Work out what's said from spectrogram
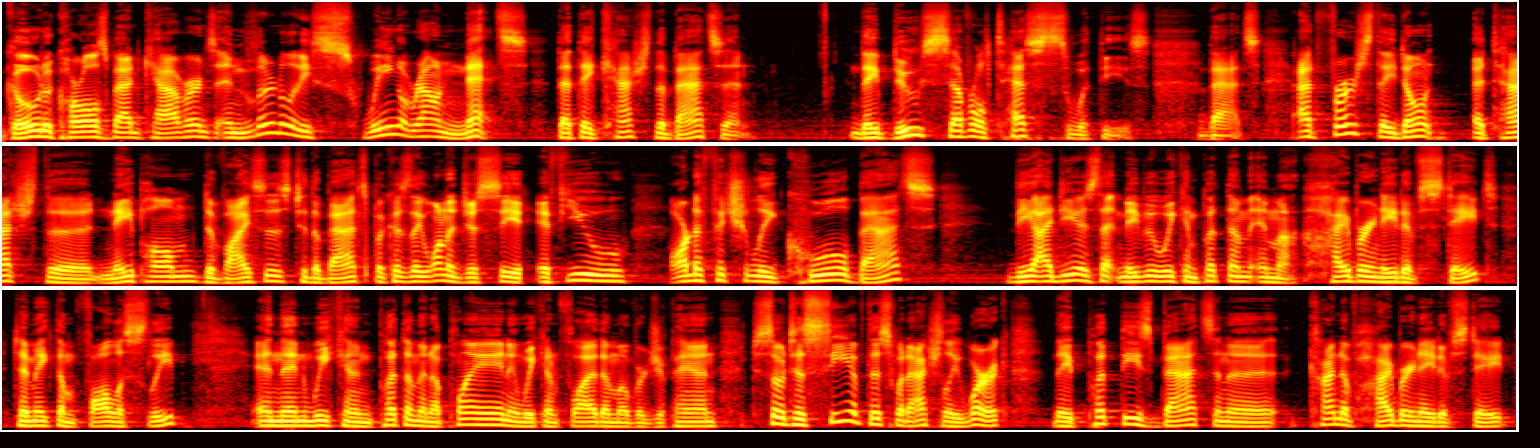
go to Carlsbad Caverns and literally swing around nets that they catch the bats in. They do several tests with these bats. At first, they don't attach the napalm devices to the bats because they want to just see if you artificially cool bats, the idea is that maybe we can put them in a hibernative state to make them fall asleep and then we can put them in a plane and we can fly them over Japan. So, to see if this would actually work, they put these bats in a kind of hibernative state.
